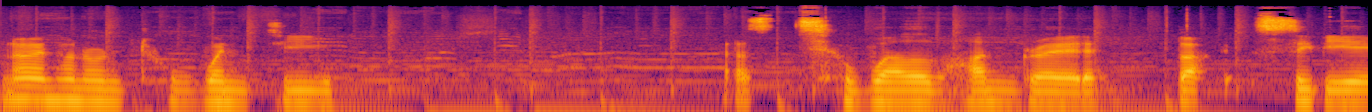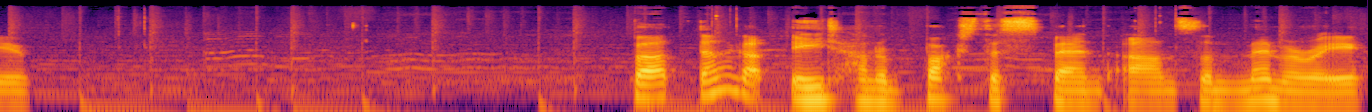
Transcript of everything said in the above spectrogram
nine hundred twenty. That's twelve hundred buck CPU. But then I got eight hundred bucks to spend on some memory.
